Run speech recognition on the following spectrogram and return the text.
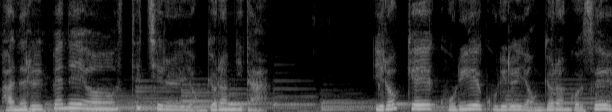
바늘을 빼내어 스티치를 연결합니다. 이렇게 고리에 고리를 연결한 것을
